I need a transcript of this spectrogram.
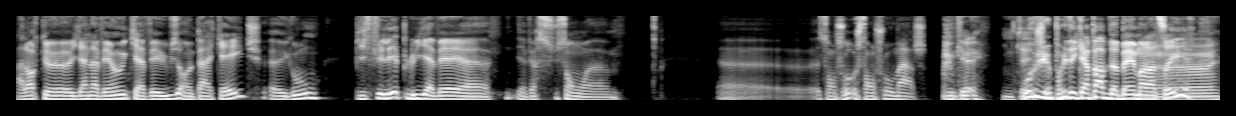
Alors qu'il y en avait un qui avait eu un package, euh, Hugo. Puis Philippe, lui, il avait, euh, il avait reçu son, euh, euh, son, chômage. OK. OK. Moi, j'ai pas été capable de bien mentir. Ouais, ouais.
